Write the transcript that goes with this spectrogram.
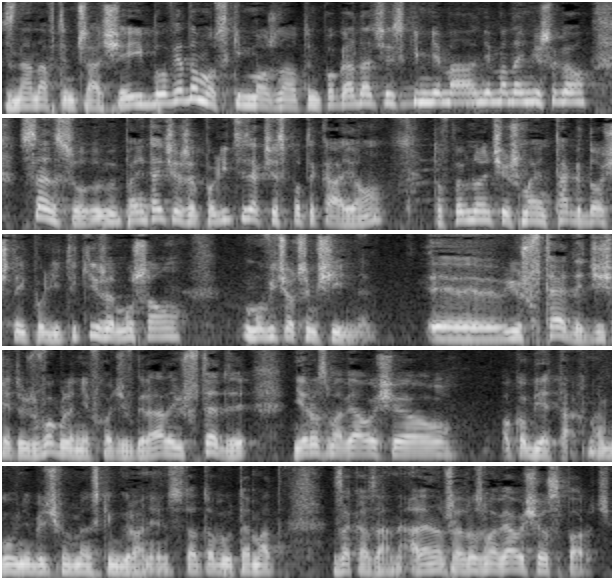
znana w tym czasie i było wiadomo, z kim można o tym pogadać i z kim nie ma, nie ma najmniejszego sensu. Pamiętajcie, że politycy jak się spotykają, to w pewnym momencie już mają tak dość tej polityki, że muszą mówić o czymś innym. Y, Już wtedy, dzisiaj to już w ogóle nie wchodzi w grę, ale już wtedy nie rozmawiało się o, o kobietach. No, głównie byliśmy w męskim gronie, więc to, to był temat zakazany. Ale na przykład rozmawiało się o sporcie.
